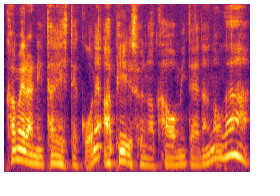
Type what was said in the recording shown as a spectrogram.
カメラに対してこうねアピールするような顔みたいなのが、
